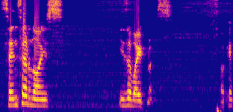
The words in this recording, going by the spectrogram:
sensor noise is a white noise, okay.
